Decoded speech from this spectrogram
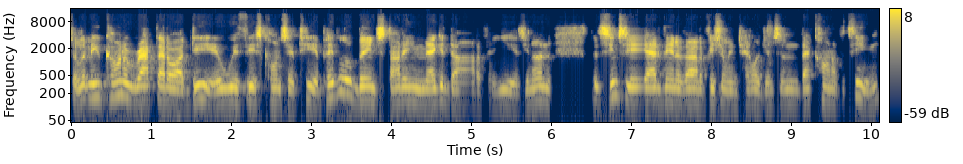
So let me kind of wrap that idea with this concept here. People have been studying megadata for years, you know, and since the advent of artificial intelligence and that kind of thing,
